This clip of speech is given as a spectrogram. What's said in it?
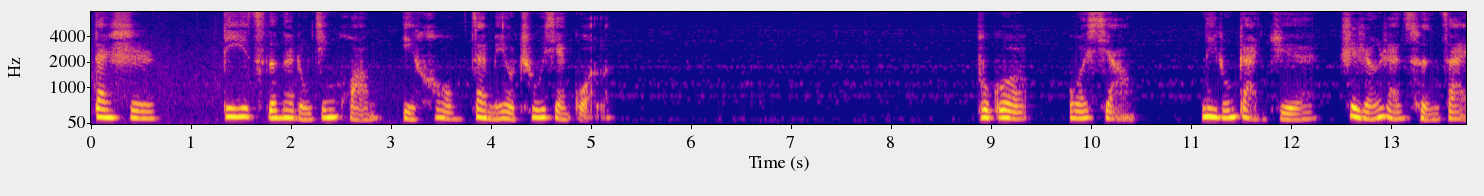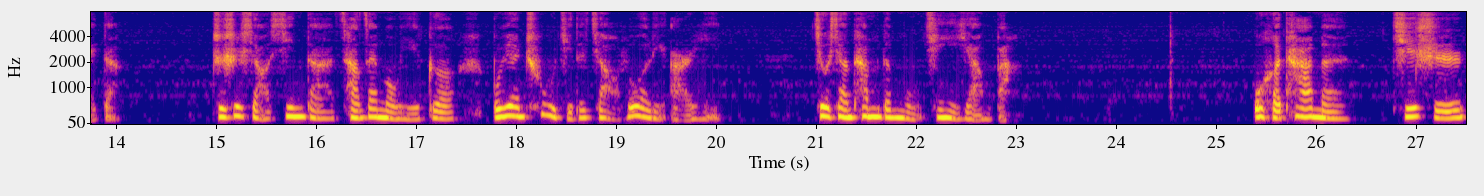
但是第一次的那种惊惶以后再没有出现过了。不过，我想那种感觉是仍然存在的，只是小心的藏在某一个不愿触及的角落里而已，就像他们的母亲一样吧。我和他们其实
